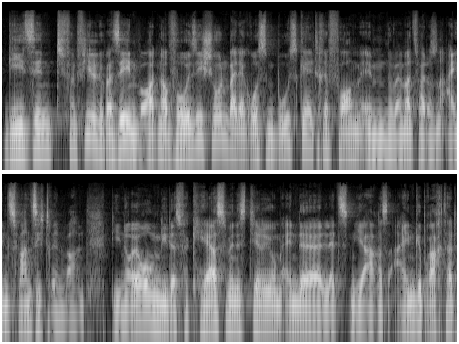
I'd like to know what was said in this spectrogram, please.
Die sind von vielen übersehen worden, obwohl sie schon bei der großen Bußgeldreform im November November 2021 drin waren. Die Neuerungen, die das Verkehrsministerium Ende letzten Jahres eingebracht hat,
